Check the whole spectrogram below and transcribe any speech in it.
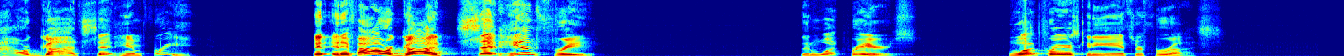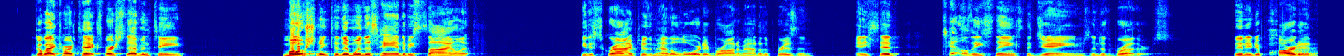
Our God set him free. And, and if our God set him free, then what prayers? What prayers can he answer for us? Go back to our text, verse 17 motioning to them with his hand to be silent. He described to them how the Lord had brought him out of the prison. And he said, Tell these things to James and to the brothers. Then he departed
